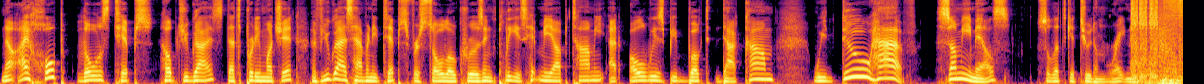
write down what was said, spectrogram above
Now, I hope those tips helped you guys. That's pretty much it. If you guys have any tips for solo cruising, please hit me up, Tommy at alwaysbebooked.com. We do have some emails, so let's get to them right now.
